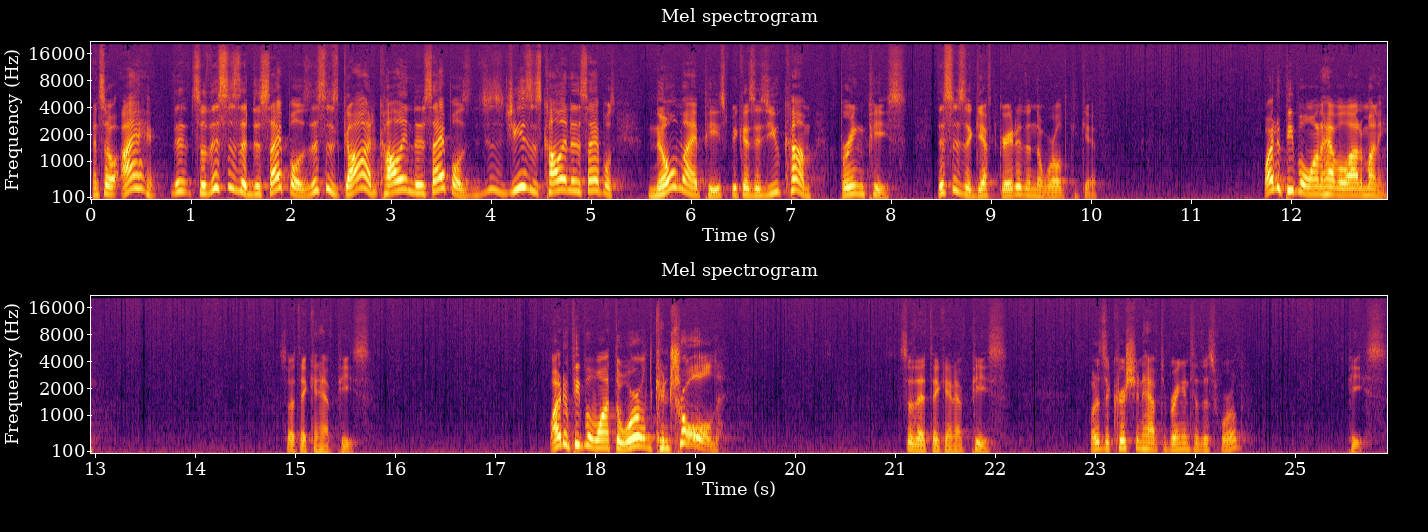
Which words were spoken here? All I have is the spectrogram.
And so I th- so this is the disciples. This is God calling the disciples. This is Jesus calling the disciples. Know my peace because as you come, bring peace. This is a gift greater than the world could give. Why do people want to have a lot of money? So that they can have peace. Why do people want the world controlled? So that they can have peace. What does a Christian have to bring into this world? Peace.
